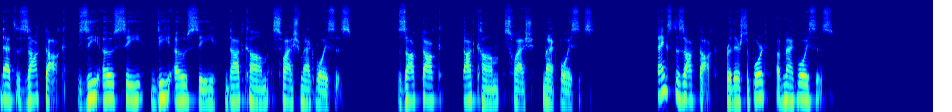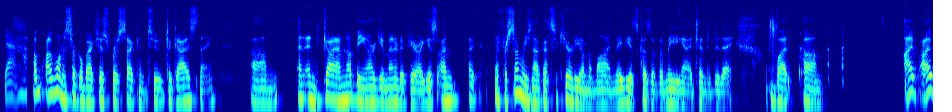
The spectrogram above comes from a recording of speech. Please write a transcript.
That's ZocDoc, Z-O-C-D-O-C dot com slash MacVoices. ZocDoc.com slash MacVoices. Thanks to ZocDoc for their support of Mac Voices. Yeah. I, I want to circle back just for a second to to Guy's thing. Um, and and Guy, I'm not being argumentative here. I guess I'm, I, and for some reason I've got security on the mind. Maybe it's because of a meeting I attended today, but um, I I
